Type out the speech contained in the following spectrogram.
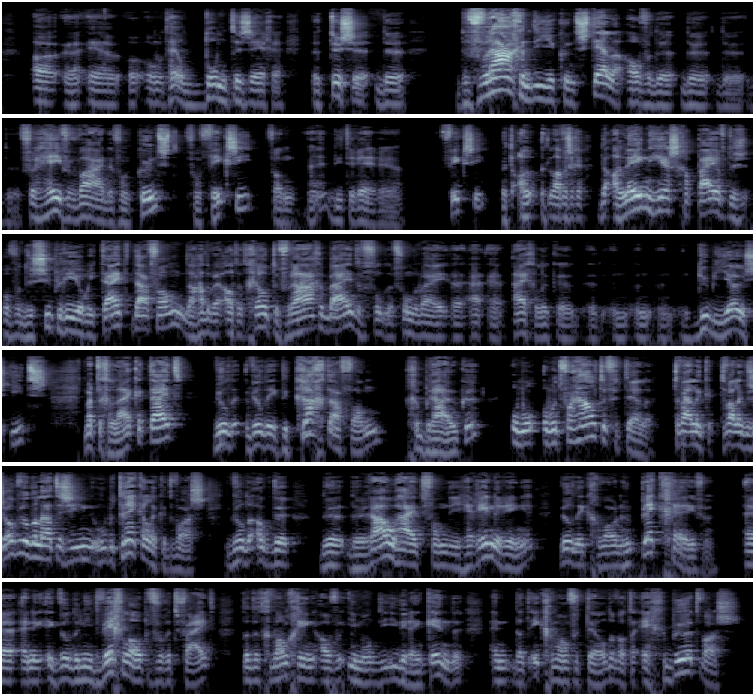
om het heel dom te zeggen, tussen de, de vragen die je kunt stellen over de, de, de, de verheven waarde van kunst, van fictie, van literaire fictie. Laten we zeggen, de alleenheerschappij of de, of de superioriteit daarvan. Daar hadden wij altijd grote vragen bij. Dat vonden, wij eh, eh, eh, eigenlijk een, een, een, een dubieus iets. Maar tegelijkertijd wilde, wilde ik de kracht daarvan gebruiken om, om het verhaal te vertellen. Terwijl ik, terwijl ik dus ook wilde laten zien hoe betrekkelijk het was. Ik wilde ook de, de, de rauwheid van die herinneringen, wilde ik gewoon hun plek geven. Eh, en ik, ik wilde niet weglopen voor het feit dat het gewoon ging over iemand die iedereen kende. En dat ik gewoon vertelde wat er echt gebeurd was.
